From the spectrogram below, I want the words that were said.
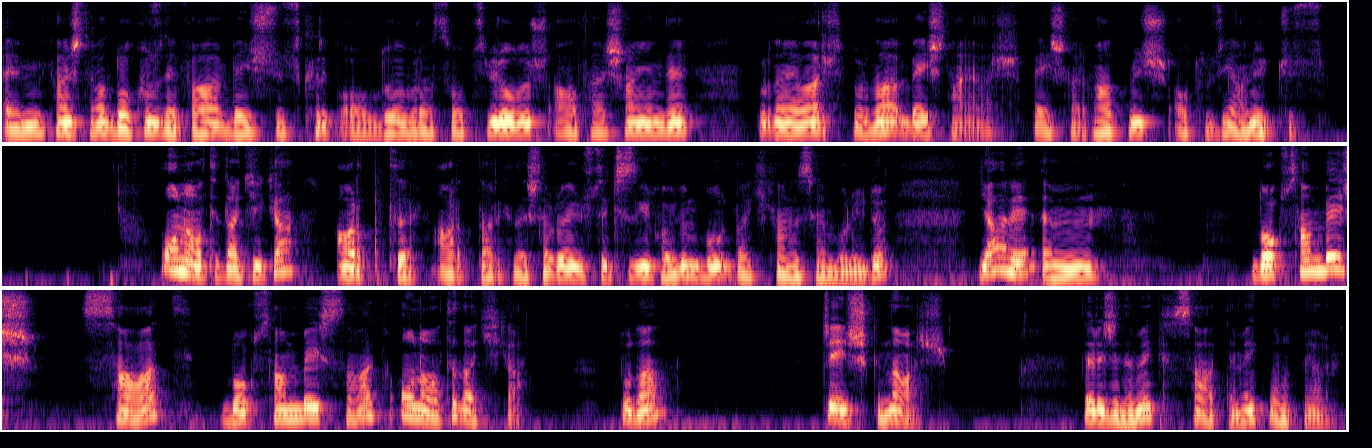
Yani kaç defa? 9 defa. 540 oldu. Burası 31 olur. 6 aşağı indi. Burada ne var? Burada 5 tane var. 5 çarpı 60 30 yani 300. 16 dakika arttı. Arttı arkadaşlar. Buraya üstte çizgi koydum. Bu dakikanın sembolüydü. Yani 95 saat 95 saat 16 dakika. Bu da C şıkkında var. Derece demek saat demek unutmayalım.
